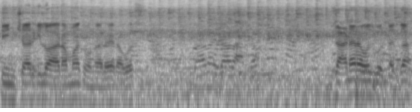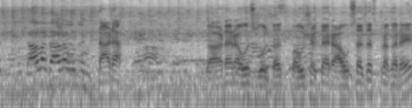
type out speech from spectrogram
तीन चार किलो आरामात होणार आहे रावस. दाडा रावस बोलतात का? दाडा. दाडा रावस बोलतात. पाहू शकता रावसाचाच प्रकार आहे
